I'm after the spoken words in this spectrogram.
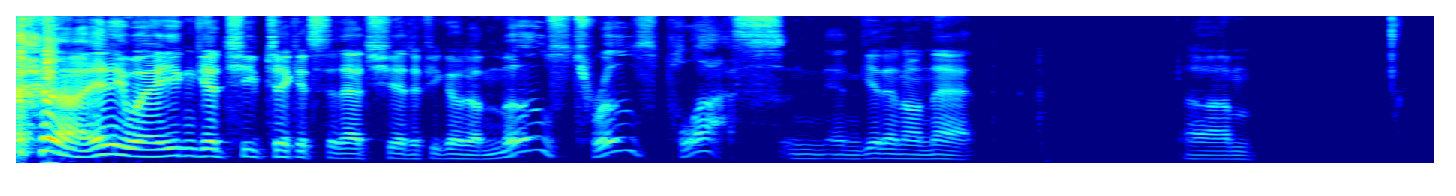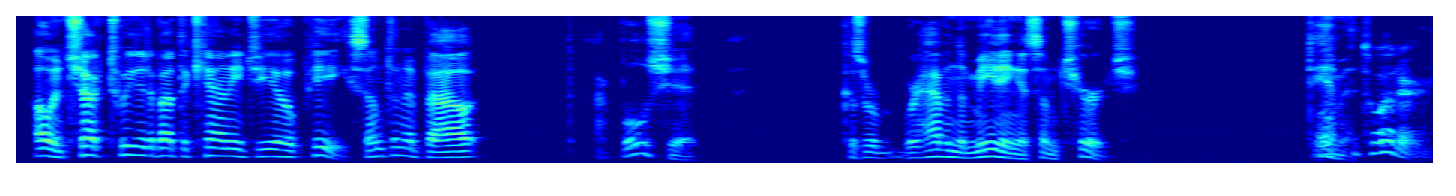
anyway, you can get cheap tickets to that shit if you go to Muth's Truths Plus and, and get in on that. Um, oh, and Chuck tweeted about the county GOP. Something about our bullshit. Because we're, we're having the meeting at some church. Damn Look it. Twitter.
